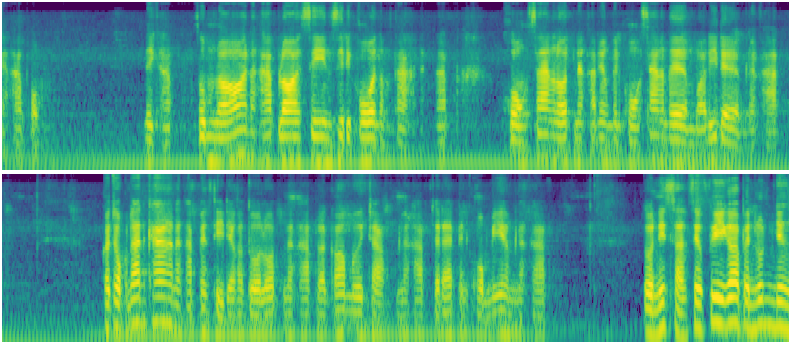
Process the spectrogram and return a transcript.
นะครับ ผมนี่ครับซุ้มล้อนะครับรอยซีนซิลิโคนต่างๆนะครับ โครงสร้างรถนะครับ ยังเป็นโครงสร้างเดิมบอดี้เดิมนะครับกระจกด้านข้างนะครับ เป็นสีเดียวกับตัวรถนะครับ แล้วก็มือจับนะครับ จะได้เป็นโครเมียมนะครับ ตัวนิสสันเซลฟี่ก็เป็นรุ่นหนึ่ง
